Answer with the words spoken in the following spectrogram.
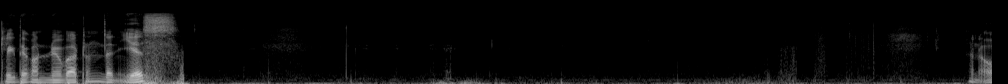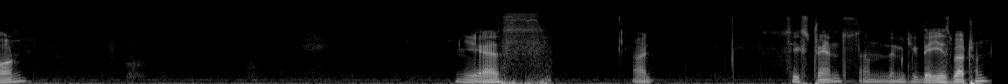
click the continue button then yes and on yes. And six trends and then click the yes button.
